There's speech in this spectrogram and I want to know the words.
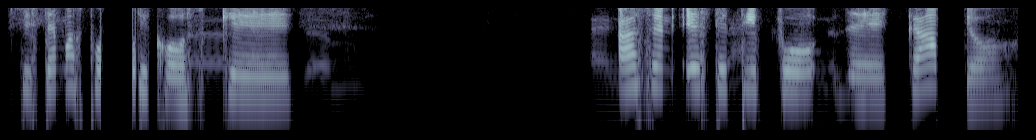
sistemas políticos que hacen este tipo de cambio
